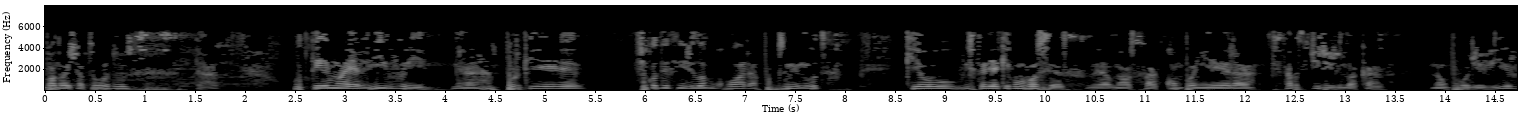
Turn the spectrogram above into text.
Boa noite a todos. Tá. O tema é livre, né, porque ficou decidido agora, há poucos minutos, que eu estaria aqui com vocês. Né? Nossa companheira que estava se dirigindo à casa não pôde vir,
